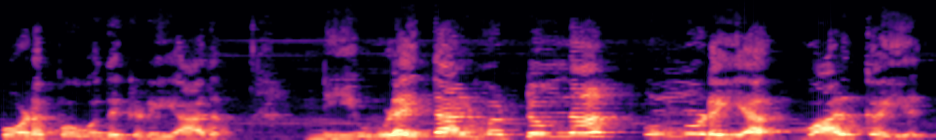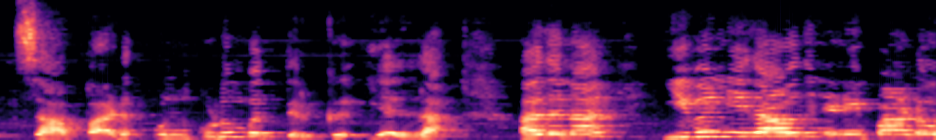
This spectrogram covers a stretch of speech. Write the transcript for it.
போட போவது கிடையாது. நீ உழைத்தால் மட்டும்தான் உன்னுடைய வாழ்க்கையில் சாப்பாடு உன் குடும்பத்திற்கு எல்லாம். அதனால் இவன் ஏதாவது நினைப்பானோ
